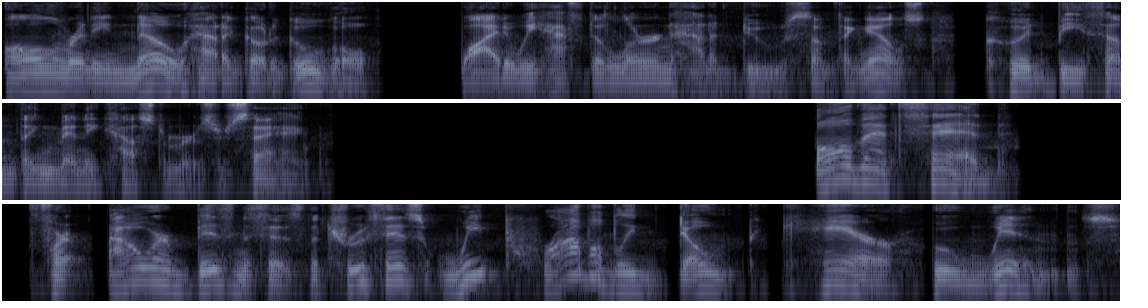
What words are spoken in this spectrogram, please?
already know how to go to Google why do we have to learn how to do something else? Could be something many customers are saying. All that said, for our businesses, the truth is we probably don't care who wins.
